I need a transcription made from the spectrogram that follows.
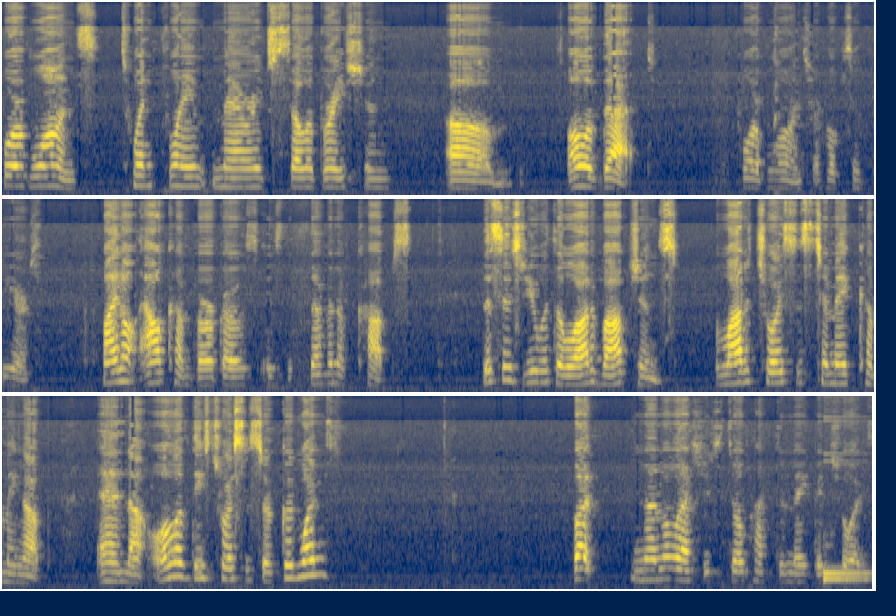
Four of Wands, twin flame marriage celebration, um, all of that. Four of Wands, your hopes and fears. Final outcome, Virgos, is the Seven of Cups. This is you with a lot of options, a lot of choices to make coming up. And uh, all of these choices are good ones, but nonetheless, you still have to make a choice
